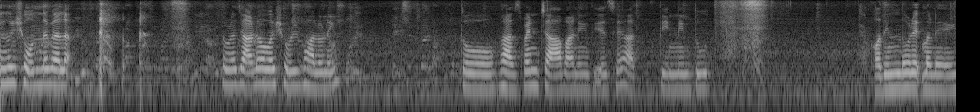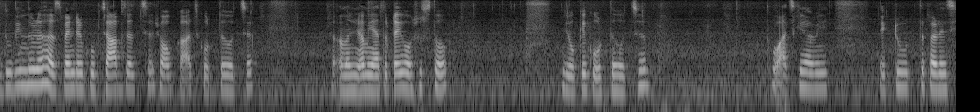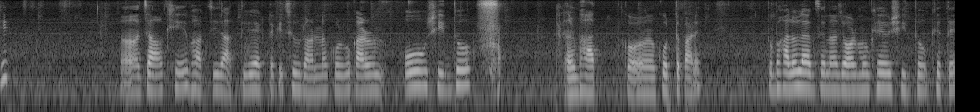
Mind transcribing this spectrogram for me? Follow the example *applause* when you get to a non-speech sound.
এখন সন্ধ্যেবেলা। তোমরা জানো আমার শরীর ভালো নেই। তো হাজব্যান্ড চা বানিয়ে দিয়েছে আর তিন দিন দুধ। কদিন ধরে মানে এই দুদিন ধরে হাজব্যান্ডের খুব চাপ যাচ্ছে, সব কাজ করতে হচ্ছে। আমার আমি এতটাই অসুস্থ যে ওকে করতে হচ্ছে। তো আজকে আমি একটু উঠতে পেরেছি। চা খেয়ে ভাবছি রাত্রিরে একটা কিছু রান্না করব। কারণ ও সিদ্ধ আর ভাত করতে পারে। তো ভালো লাগছে না জ্বর মুখে সিদ্ধ খেতে।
